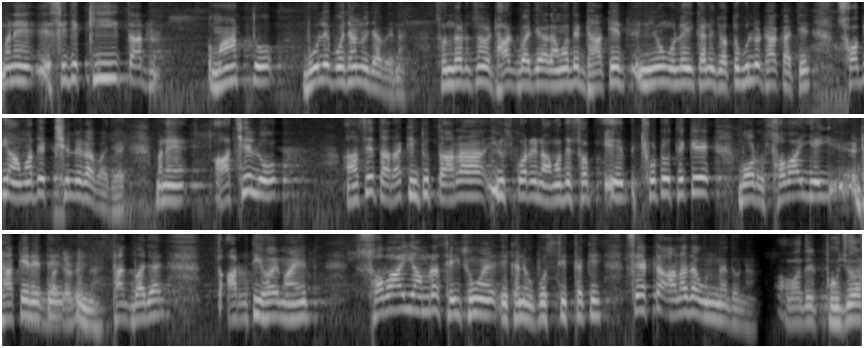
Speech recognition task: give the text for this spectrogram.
মানে সে যে কী তার মাহাত্ম বলে বোঝানো যাবে না। সন্ধ্যা আরতির সময় ঢাক বাজে আর আমাদের ঢাকের নিয়ম হলো এখানে যতগুলো ঢাক আছে সবই আমাদের ছেলেরা বাজায়। মানে আছে লোক আসে তারা কিন্তু তারা ইউজ করে না। আমাদের সব এ, ছোট থেকে বড় সবাই এই ঢাকের এতে ঢাক বাজায়। আরতি হয় মায়ের। সবাই আমরা সেই সময় এখানে উপস্থিত থাকি। সে একটা আলাদা উন্মাদনা। আমাদের পুজোর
